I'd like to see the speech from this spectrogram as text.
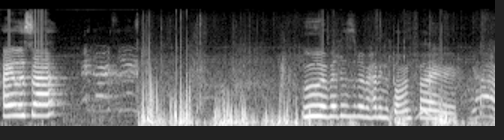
Hi, Alyssa. Ooh, I bet this is where we're having the bonfire. Yeah.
